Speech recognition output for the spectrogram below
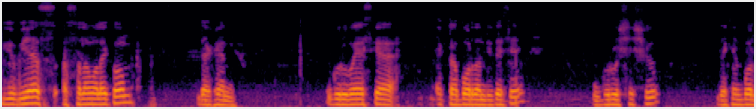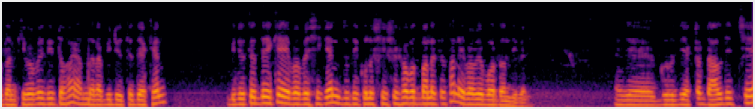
UBS আসসালামু আলাইকুম। দেখেন, গুরু ভাই আজকে একটা বরদান দিতেছে। গুরু শিশু, দেখেন বরদান কীভাবে দিতে হয়, আপনারা ভিডিওতে দেখেন। ভিডিওতে দেখে এভাবে শিখেন, যদি কোনো শিশু শপথ বানাতে চান, এভাবে বরদান দিবেন। এই যে গুরুজি একটা ডাল দিচ্ছে,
